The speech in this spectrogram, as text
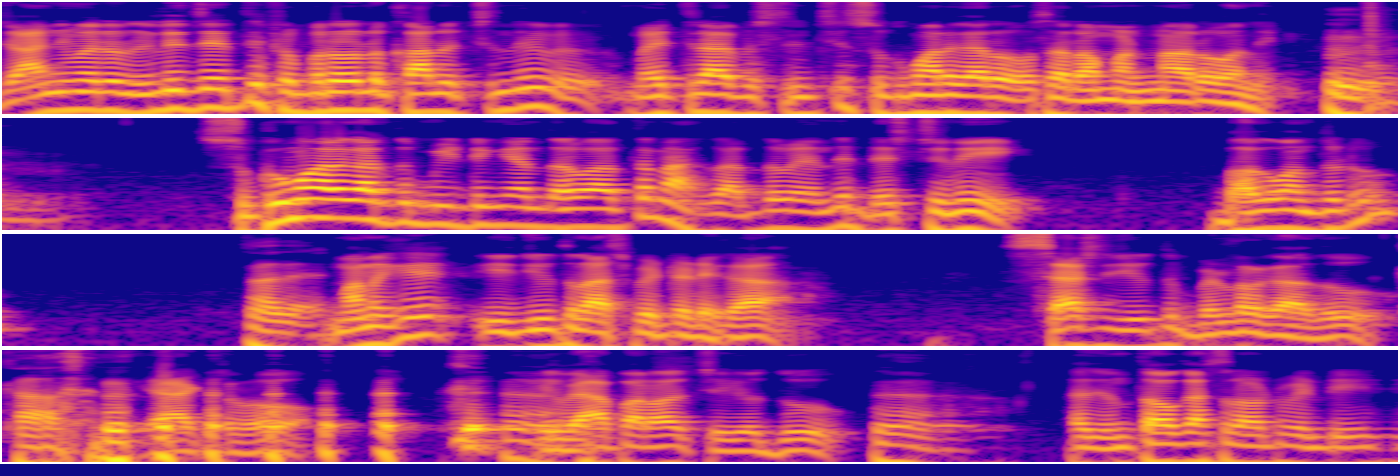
జనవరిలో రిలీజ్ అయితే ఫిబ్రవరిలో కాల్ వచ్చింది మైత్రి ఆఫీస్ నుంచి సుకుమార్ గారు ఒకసారి రమ్మంటున్నారు అని. ఉమ్. సుకుమార్ గారితో మీటింగ్ అయిన తర్వాత నాకు అర్థమైంది డెస్టినీ భగవంతుడు అదే. మనకి ఈ జీవితం రాసి పెట్టాడు ఇక. శాశ్వత జీవితం బిల్డర్ కాదు యాక్టరు. ఈ వ్యాపారాలు చేయొద్దు. అది ఎంత అవకాశం రావటం ఏంటి.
